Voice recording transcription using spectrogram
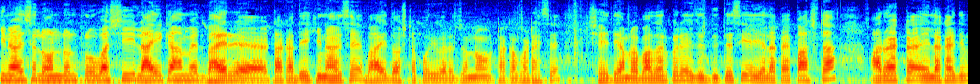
কিনা হয়েছে লন্ডন প্রবাসী লাইক আহমেদ ভাইয়ের টাকা দিয়ে কিনা হয়েছে। ভাই দশটা পরিবারের জন্য টাকা পাঠাইছে। সেই দিয়ে আমরা বাজার করে এই যে দিতেছি এই এলাকায় পাঁচটা। আরও একটা এলাকায় দিব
